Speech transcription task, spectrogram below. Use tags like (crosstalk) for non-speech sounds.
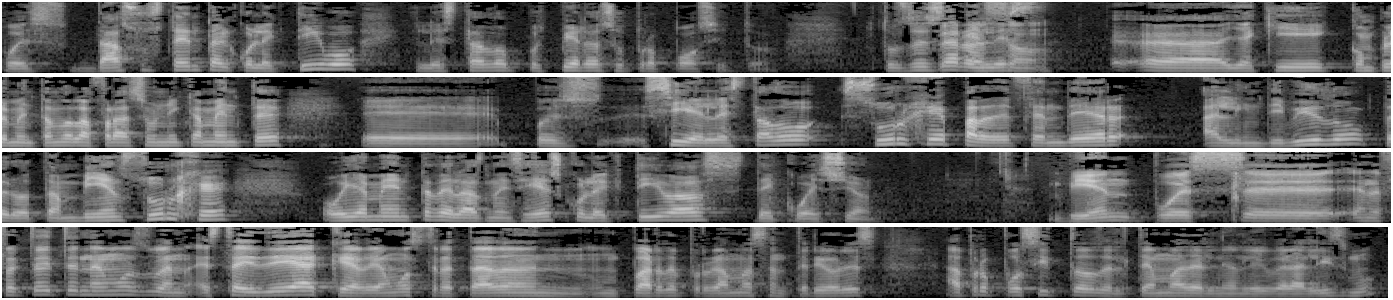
pues da sustento al colectivo, el Estado pues pierde su propósito. Entonces, Claro, el es- eso. eh, y aquí complementando la frase únicamente, eh, pues sí, el Estado surge para defender al individuo, pero también surge obviamente de las necesidades colectivas de cohesión. Bien, pues eh, en efecto hoy tenemos bueno, esta idea que habíamos tratado en un par de programas anteriores a propósito del tema del neoliberalismo,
